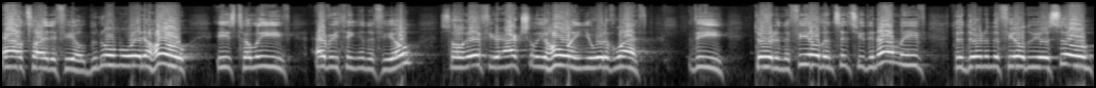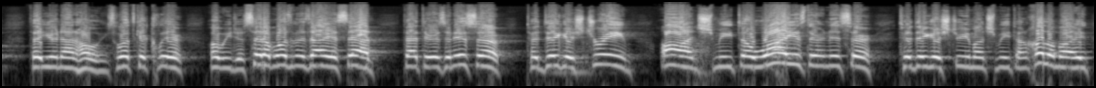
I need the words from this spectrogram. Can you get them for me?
outside the field. The normal way to hoe is to leave everything in the field. So if you're actually hoeing, you would have left the dirt in the field, and since you did not leave the dirt in the field, we assume that you're not hoeing. So let's get clear what we just said. Ablazman Isaiah said that there is an isser to dig a stream on Shemitah. Why is there an Isser to dig a stream on Shemitah? On Cholamayid,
